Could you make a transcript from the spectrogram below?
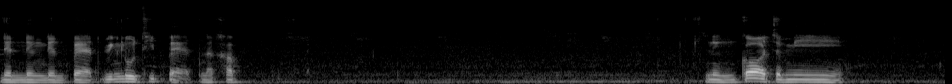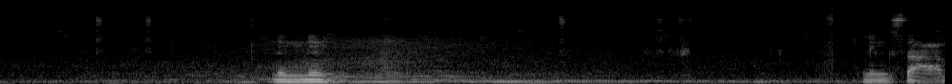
เด่น 1 เด่น 8 วิ่งรูดที่ 8 นะครับ 1 ก็จะมี 1 1 หนึ่งสาม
